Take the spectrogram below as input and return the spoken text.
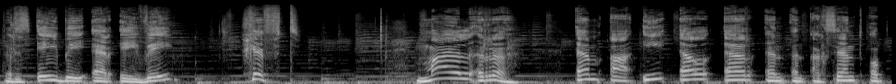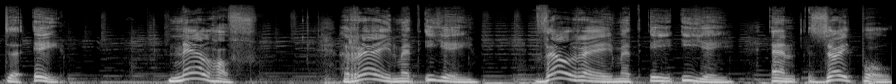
Dat is E-B-R-E-W. Gift. Mailre. M-A-I-L-R en een accent op de E. Nijlhof. Rijn met I-J. Welrij met E-I-J. En Zuidpool.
